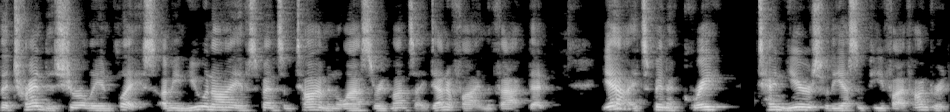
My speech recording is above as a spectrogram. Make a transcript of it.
the trend is surely in place. I mean, you and I have spent some time in the last three months identifying the fact that, yeah, it's been a great 10 years for the S&P 500,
